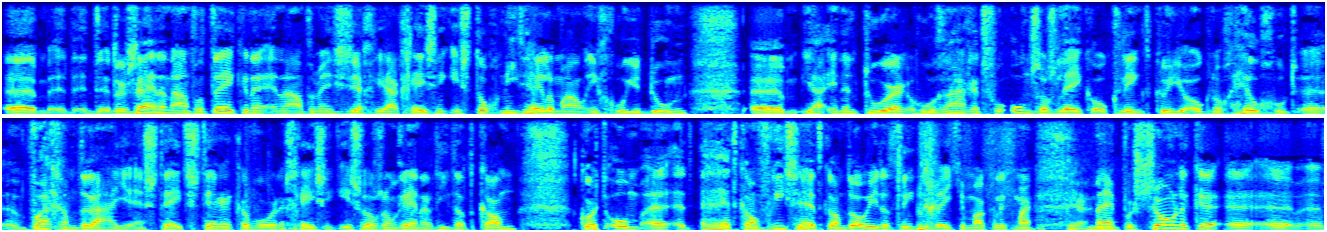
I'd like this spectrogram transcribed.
Eh, d- er zijn een aantal tekenen en een aantal mensen die zeggen... ja, Geesink is toch niet helemaal in goede doen. Eh, ja, in een Tour, hoe raar het voor ons als leken ook klinkt... kun je ook nog heel goed eh, warm draaien en steeds sterker worden. Geesink is wel zo'n renner die dat kan. Kortom, het, het kan vriezen, het kan dooien. Dat klinkt een beetje makkelijk, maar Ja. mijn persoonlijke eh, eh,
